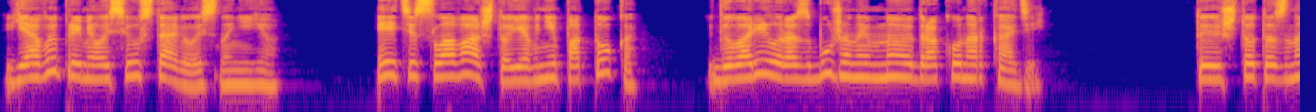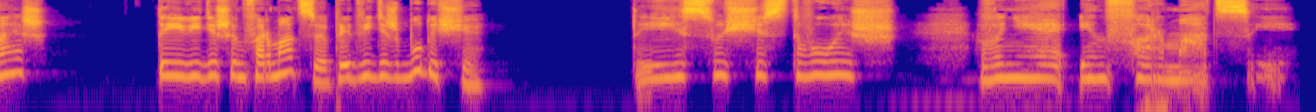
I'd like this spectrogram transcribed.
Я выпрямилась и уставилась на нее. Эти слова, что я вне потока, говорил разбуженный мною дракон Аркадий. «Ты что-то знаешь? Ты видишь информацию, предвидишь будущее?» «Ты существуешь вне информации.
